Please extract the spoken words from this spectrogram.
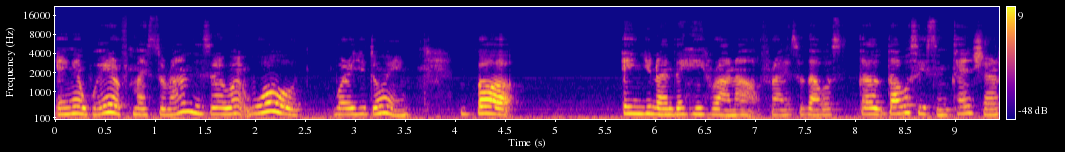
and aware of my surroundings that I went, whoa, what are you doing? But and you know, and then he ran off, right? So that was that, that was his intention.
